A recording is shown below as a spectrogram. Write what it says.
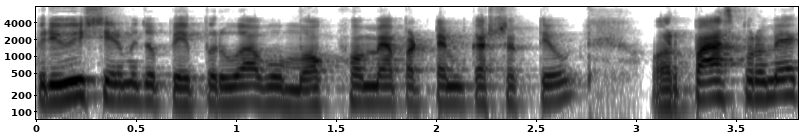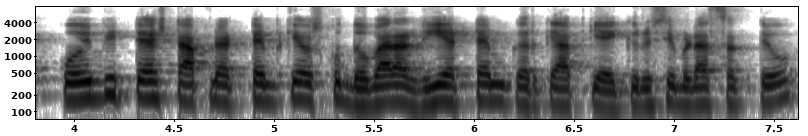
प्रीवियस ईयर में जो पेपर हुआ, वो मॉक फॉर्म में आप अटैम्प्ट कर सकते हो। और पास प्रो में कोई भी टेस्ट आपने अटैम्प्ट किया, उसको दोबारा री अटेम्प्ट करके आपकी एक्यूरेसी बढ़ा सकते हो।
